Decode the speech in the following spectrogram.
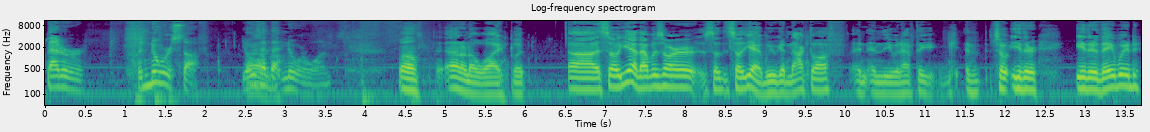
better, the newer stuff. You always had that newer one. Well, I don't know why, but uh, so yeah, that was our so so yeah, we would get knocked off, and and you would have to. So either either they would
